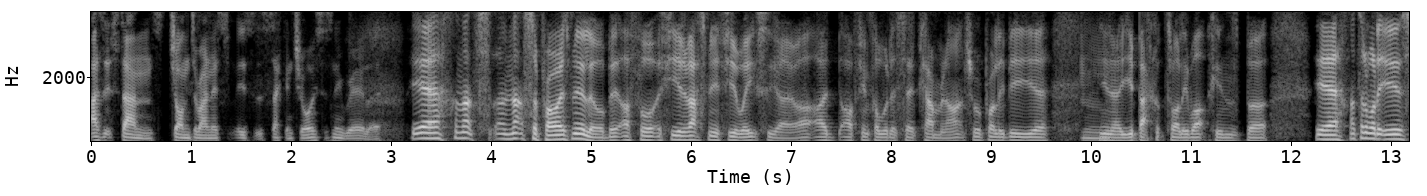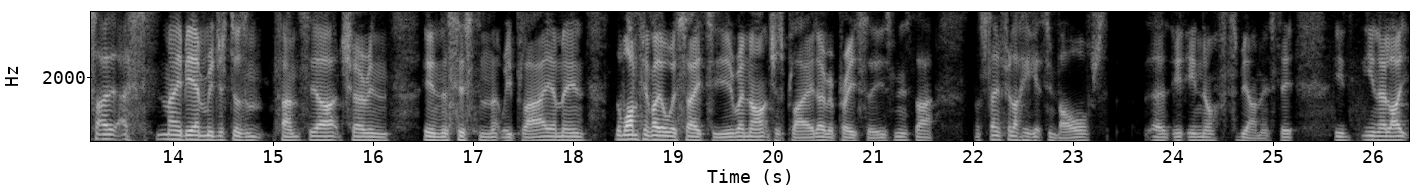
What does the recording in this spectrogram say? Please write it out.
as it stands, Jhon Duran is, is the second choice, isn't he? Really? Yeah, and that's and that surprised me a little bit. I thought if you'd have asked me a few weeks ago, I I, I think I would have said Cameron Archer will probably be uh, mm. you know your backup to Ollie Watkins, but yeah, I don't know what it is. I, I, maybe Emery just doesn't fancy Archer in in the system that we play. I mean, the one thing I always say to you when Archer's played over pre-season is that I just don't feel like he gets involved uh, enough. To be honest, it, it, you know, like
